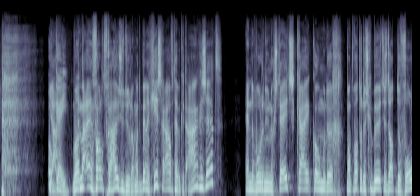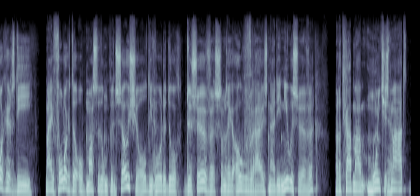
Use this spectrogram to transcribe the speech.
Oké, Ja. want- En, maar, en vooral het verhuizen duurt lang. Want ik ben er gisteravond heb ik het aangezet. En er worden nu nog steeds komen er. Want wat er dus gebeurt is dat de volgers die mij volgden op mastodon.social, die worden door de servers, zal ik maar zeggen, oververhuisd naar die nieuwe server. Maar dat gaat maar mondjesmaat. Ja,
